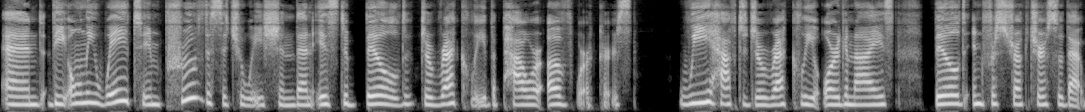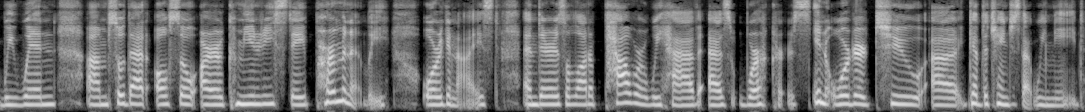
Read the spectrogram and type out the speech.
And the only way to improve the situation then is to build directly the power of workers we have to directly organize, build infrastructure so that we win, um, so that also our communities stay permanently organized. And there is a lot of power we have as workers in order to uh, get the changes that we need.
